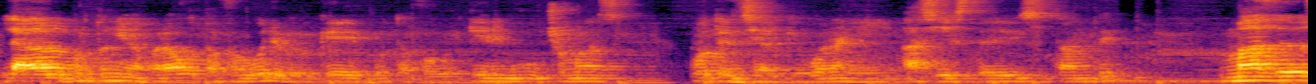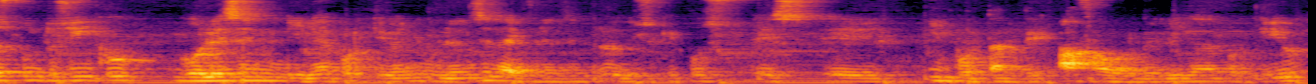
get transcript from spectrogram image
La da la oportunidad para Botafogo, yo creo que Botafogo tiene mucho más potencial que Guaraní, así esté de visitante. Más de 2.5 goles en Liga Deportiva Ñublense, la diferencia entre los dos equipos es eh, importante a favor de Liga Deportiva,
